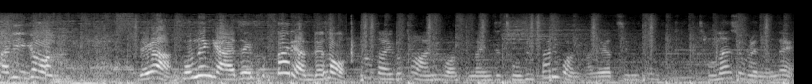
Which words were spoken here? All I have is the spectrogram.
아니 이거 내가 보는 게 아직 숙달이 안 돼서 어, 나 이거 좀 아닌 것 같아. 나 이제 정신 차리고 한다. 내가 지금 좀 장난식으로 했는데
